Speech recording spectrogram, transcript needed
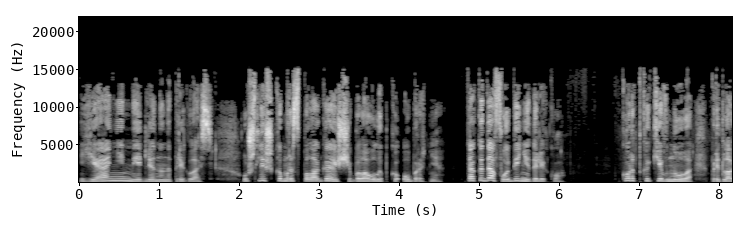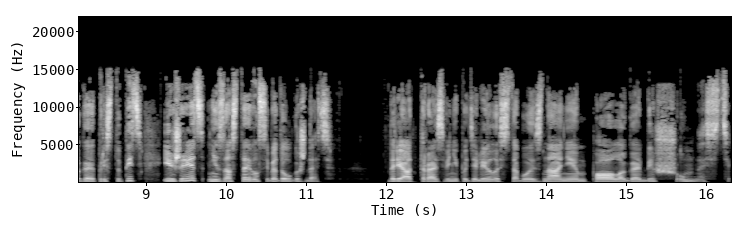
Я немедленно напряглась. Уж слишком располагающая была улыбка оборотня. Так и до фобии недалеко. Коротко кивнула, предлагая приступить, и жрец не заставил себя долго ждать. «Дриад разве не поделилась с тобой знанием полога бесшумности?»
